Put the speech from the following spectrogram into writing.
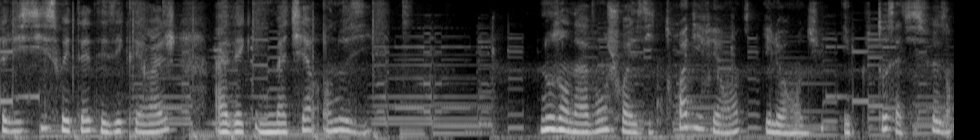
celui-ci souhaitait des éclairages avec une matière en osier. Nous en avons choisi trois différentes et le rendu est plutôt satisfaisant.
